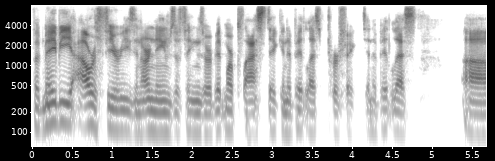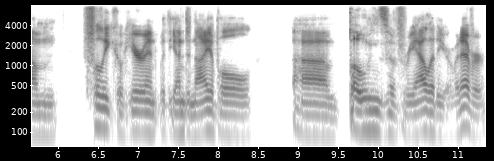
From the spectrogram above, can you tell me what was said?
but maybe our theories and our names of things are a bit more plastic and a bit less perfect and a bit less um, fully coherent with the undeniable um, bones of reality or whatever.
